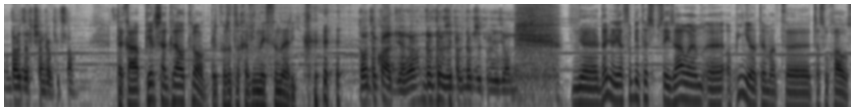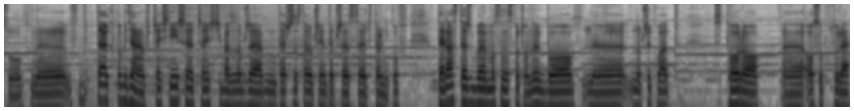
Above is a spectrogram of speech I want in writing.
No, bardzo wciągał tak samo. Taka pierwsza gra o tron, tylko że trochę w innej scenerii. No dokładnie, no. Do, dobrze, dobrze powiedziane. Daniel, ja sobie też przejrzałem e, opinię na temat e, czasu chaosu. E, tak jak powiedziałem, wcześniejsze części bardzo dobrze też zostały przyjęte przez e, czytelników. Teraz też byłem mocno zaskoczony, bo e, na przykład sporo e, osób, które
